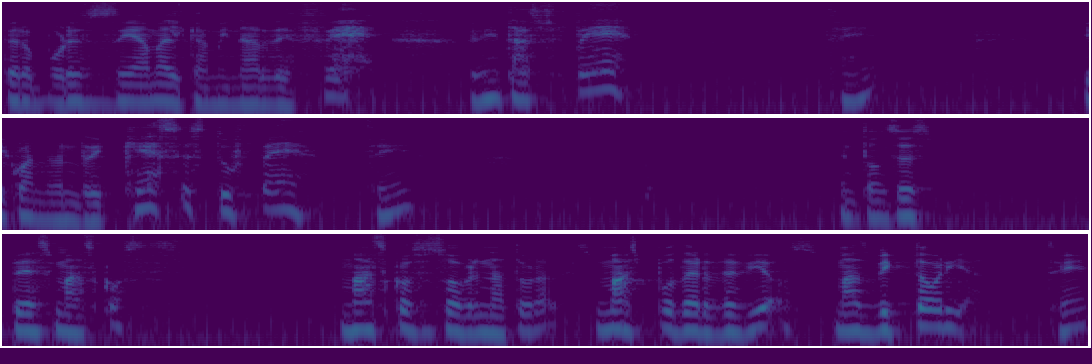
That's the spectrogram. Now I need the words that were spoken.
pero por eso se llama el caminar de fe. Necesitas fe, ¿sí? Y cuando enriqueces tu fe, ¿sí? Entonces ves más cosas más cosas sobrenaturales, más poder de Dios, más victoria. ¿sí?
